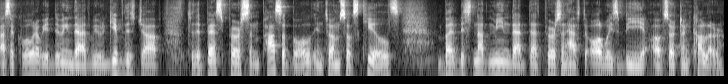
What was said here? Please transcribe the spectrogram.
as a quota. We're doing that. We will give this job to the best person possible in terms of skills, but it does not mean that that person has to always be of certain color.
